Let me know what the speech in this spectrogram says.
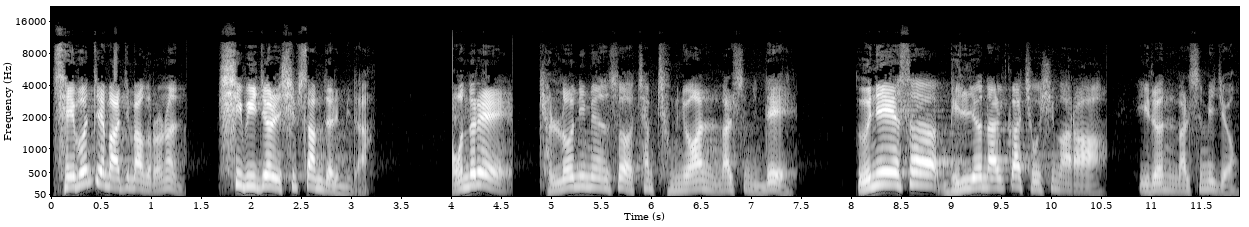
세 번째 마지막으로는 12절, 13절입니다. 오늘의 결론이면서 참 중요한 말씀인데, 은혜에서 밀려날까 조심하라. 이런 말씀이죠.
